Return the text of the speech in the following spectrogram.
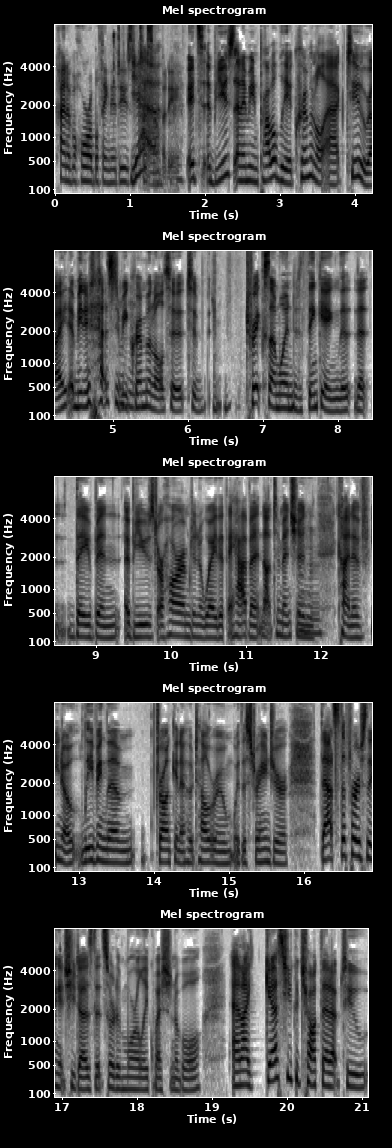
kind of a horrible thing to do to somebody. It's abuse, and I mean probably a criminal act too, right? I mean, it has to be criminal to to trick someone into thinking that, that they've been abused or harmed in a way that they haven't. Not to mention, kind of you know, leaving them drunk in a hotel room with a stranger. That's the first thing that she does that's sort of morally questionable, and I guess you could chalk that up to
